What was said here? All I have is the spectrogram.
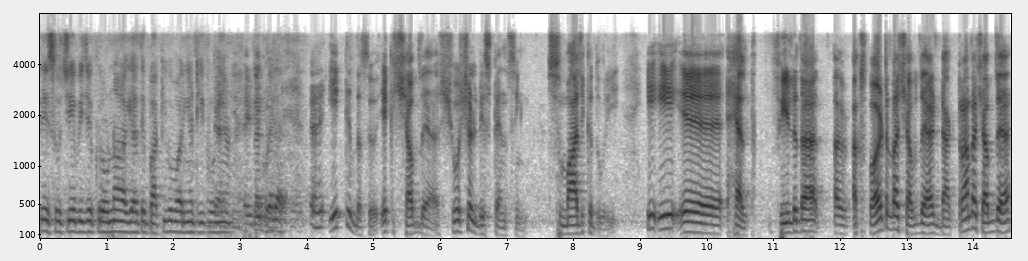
ਇਹ ਸੋਚੀਏ ਵੀ ਜੇ ਕਰੋਨਾ ਆ ਗਿਆ ਤੇ ਬਾਕੀ ਬਿਮਾਰੀਆਂ ਠੀਕ ਹੋ ਗਈਆਂ ਏਦਾਂ ਕੋਈ ਅਹ ਇੱਕ ਦੱਸੋ ਇੱਕ ਸ਼ਬਦ ਹੈ ਸੋਸ਼ਲ ਡਿਸਟੈਂਸਿੰਗ ਸਮਾਜਿਕ ਦੂਰੀ ਇਹ ਇਹ ਹੈਲਥ ਫੀਲਡ ਦਾ ਐਕਸਪਰਟ ਦਾ ਸ਼ਬਦ ਹੈ, ਡਾਕਟਰਾਂ ਦਾ ਸ਼ਬਦ ਹੈ,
